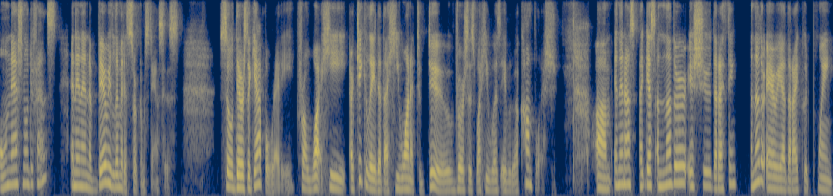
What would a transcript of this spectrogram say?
own national defense, and then in a very limited circumstances. So there's a gap already from what he articulated that he wanted to do versus what he was able to accomplish. Um, and then as, I guess another issue that I think, another area that I could point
